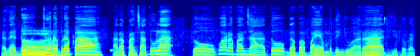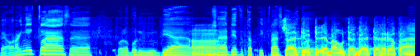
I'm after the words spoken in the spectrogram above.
Katanya duh Ah. juara berapa? Harapan satu lah. Loh, kok harapan satu? Gak apa-apa yang penting juara di situ. Katanya orangnya ikhlas eh, walaupun dia berusaha dia tetap ikhlas Soalnya dia kayak udah, emang udah nggak ada harapan.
